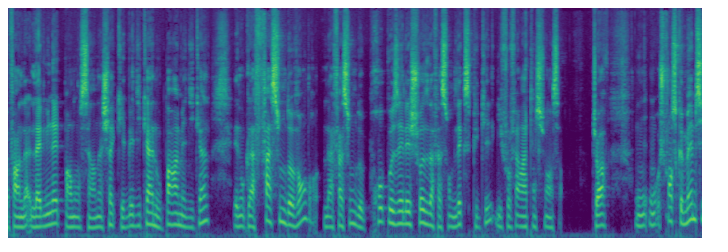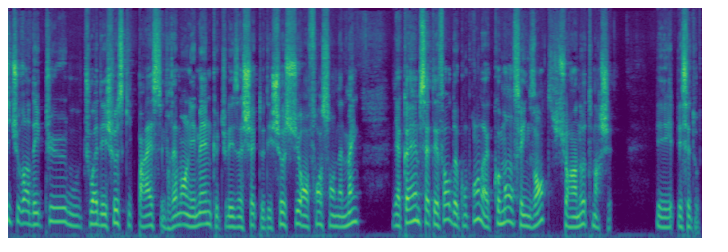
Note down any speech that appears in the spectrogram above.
Enfin, la, lunette, pardon, c'est un achat qui est médical ou paramédical. Et donc, la façon de vendre, la façon de proposer les choses, la façon de l'expliquer, il faut faire attention à ça. Tu vois, je pense que même si tu vends des pulls ou tu vois des choses qui te paraissent vraiment les mêmes, que tu les achètes des chaussures en France ou en Allemagne, il y a quand même cet effort de comprendre comment on fait une vente sur un autre marché et, c'est tout.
